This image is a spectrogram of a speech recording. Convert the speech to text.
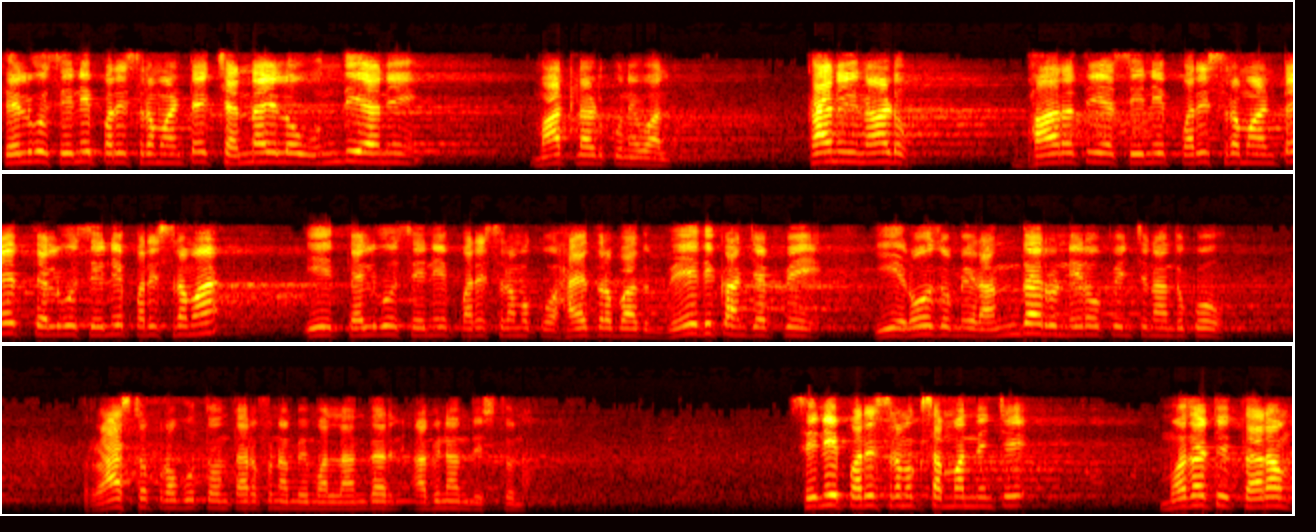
తెలుగు సినీ పరిశ్రమ అంటే చెన్నైలో ఉంది అని మాట్లాడుకునేవాళ్ళు. కానీ ఈనాడు భారతీయ సినీ పరిశ్రమ అంటే తెలుగు సినీ పరిశ్రమ. ఈ తెలుగు సినీ పరిశ్రమకు హైదరాబాద్ వేదిక అని చెప్పి ఈరోజు మీరందరూ నిరూపించినందుకు రాష్ట్ర ప్రభుత్వం తరఫున మిమ్మల్ని అందరిని అభినందిస్తున్నా. సినీ పరిశ్రమకు సంబంధించి మొదటి తరం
